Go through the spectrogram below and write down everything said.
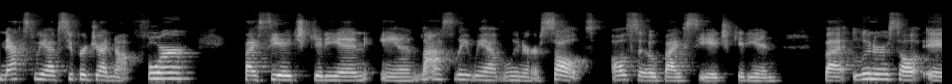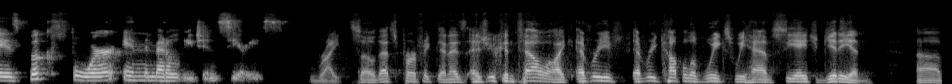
next, we have Super Dreadnought 4 by C.H. Gideon. And lastly, we have Lunar Assault, also by C.H. Gideon. But Lunar Assault is book four in the Metal Legion series. Right. So that's perfect. And as as you can tell, like every every couple of weeks we have CH Gideon uh,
